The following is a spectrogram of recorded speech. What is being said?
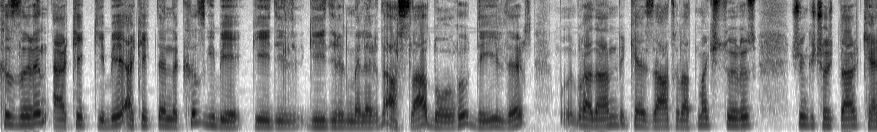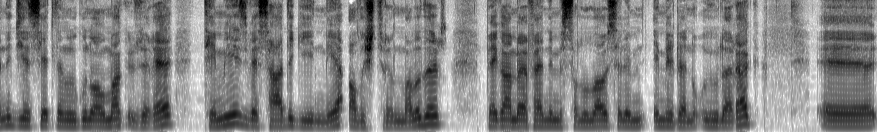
kızların erkek gibi, erkeklerin de kız gibi giydil, giydirilmeleri de asla doğru değildir. Bunu buradan bir kez daha hatırlatmak istiyoruz. Çünkü çocuklar kendi cinsiyetlerine uygun olmak üzere temiz ve sade giyinmeye alıştırılmalıdır. Peygamber Efendimiz sallallahu aleyhi ve sellem'in emirlerine uyularak e,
